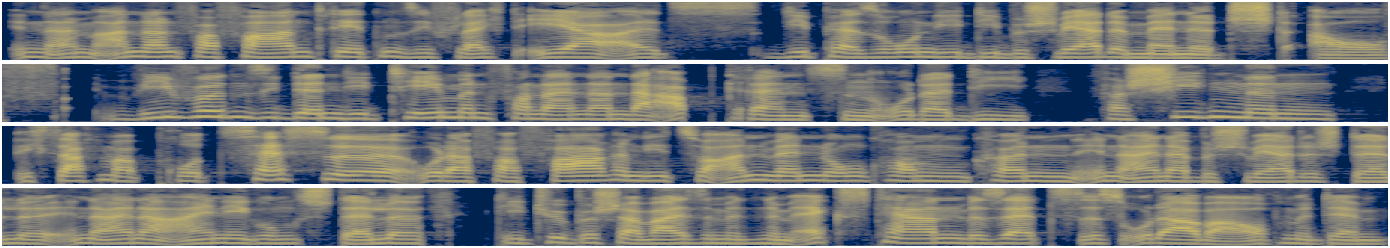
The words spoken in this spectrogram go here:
in einem anderen Verfahren treten Sie vielleicht eher als die Person, die die Beschwerde managt, auf. Wie würden Sie denn die Themen voneinander abgrenzen oder die verschiedenen, ich sag mal, Prozesse oder Verfahren, die zur Anwendung kommen können in einer Beschwerdestelle, in einer Einigungsstelle, die typischerweise mit einem externen besetzt ist oder aber auch mit dem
